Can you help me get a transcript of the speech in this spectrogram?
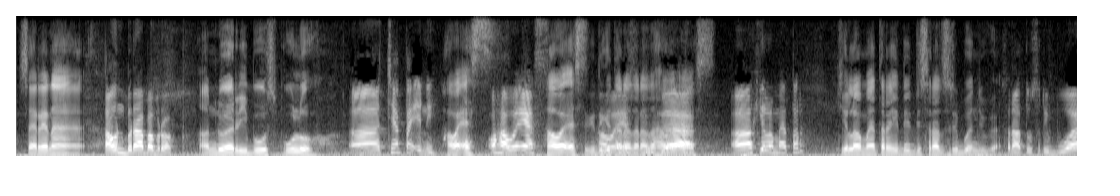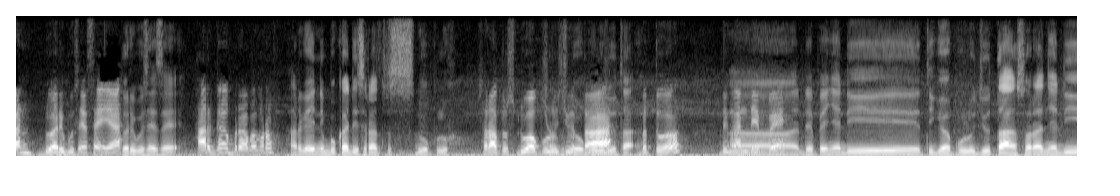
Serena Tahun berapa, Bro? tahun 2010. Eh, CT ini. HWS. Oh, HWS. HWS di kita rata-rata. HWS. Eh, kilometer Kilometer ini di 100 ribuan juga. 100 ribuan, 2000 cc ya. 2000 cc. Harga berapa, Bro? Harga ini buka di 120. 120 juta. 120 juta. Betul. Dengan DP Eh, DP-nya di 30 juta, angsurannya di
